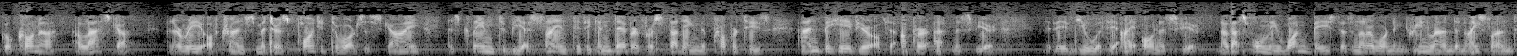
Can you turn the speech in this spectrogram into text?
Gakona, Alaska, an array of transmitters pointed towards the sky is claimed to be a scientific endeavor for studying the properties and behavior of the upper atmosphere. They deal with the ionosphere. Now, that's only one base. There's another one in Greenland and Iceland,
